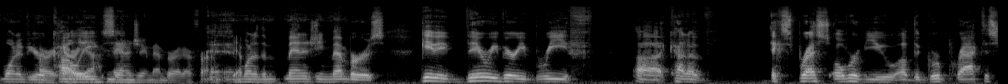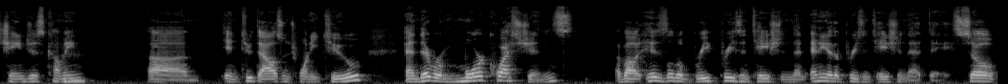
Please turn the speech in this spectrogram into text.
one of your our colleagues and- managing member at our firm. and Yep. one of the managing members gave a very very brief uh, kind of express overview of the group practice changes coming um, in 2022 and there were more questions about his little brief presentation than any other presentation that day so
